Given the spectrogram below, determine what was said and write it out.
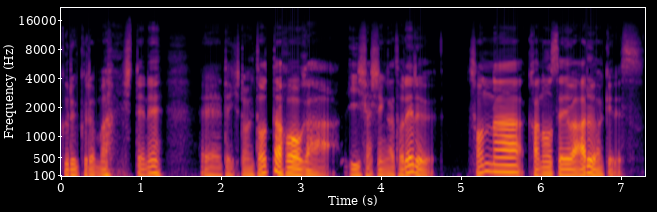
くるくる回してね、えー、適当に撮った方がいい写真が撮れる、そんな可能性はあるわけです。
